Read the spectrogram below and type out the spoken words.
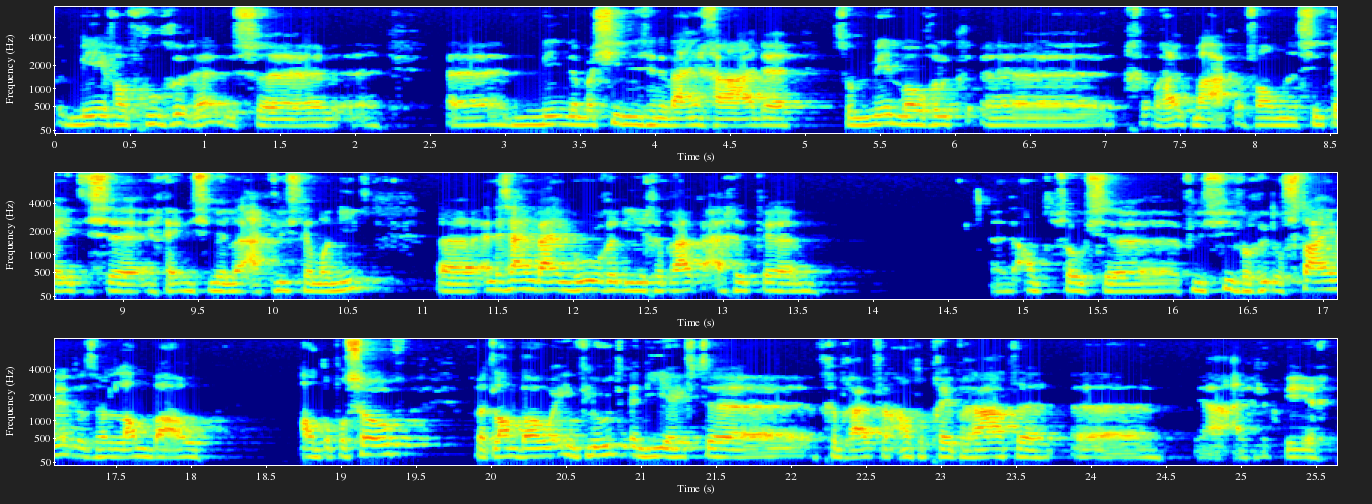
meer van vroeger. Hè? Dus minder machines in de wijngaarden, zo min mogelijk gebruik maken van synthetische en chemische middelen, eigenlijk liefst helemaal niet. en er zijn wijnboeren die gebruiken eigenlijk de antroposofische filosofie van Rudolf Steiner, dat is een landbouw antroposoof met landbouwinvloed. En die heeft uh, het gebruik van een aantal preparaten ja, eigenlijk weer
